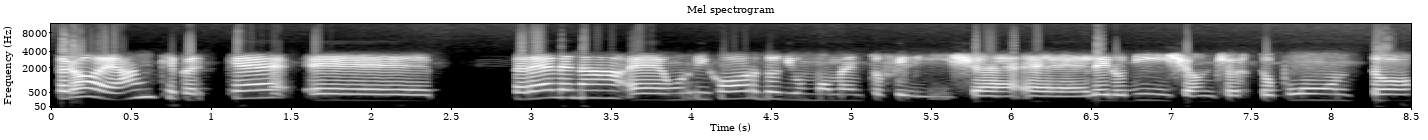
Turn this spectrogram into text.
però è anche perché eh, per Elena è un ricordo di un momento felice, eh, lei lo dice a un certo punto,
